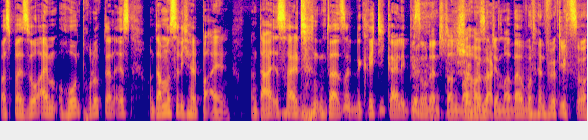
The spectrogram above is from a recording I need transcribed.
was bei so einem hohen Produkt dann ist. Und da musst du dich halt beeilen. Und da ist halt, da ist halt eine richtig geile Episode entstanden bei How I Met Your Mother, wo dann wirklich so,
